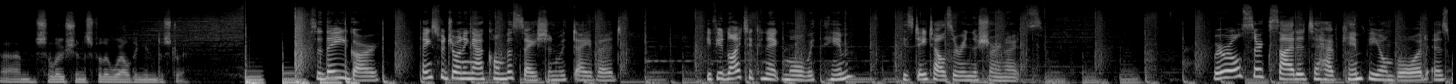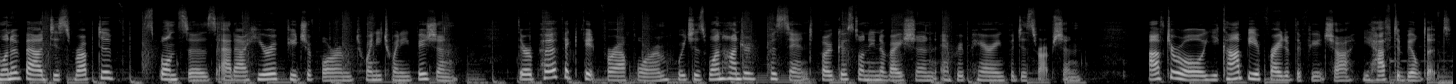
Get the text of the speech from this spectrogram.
um, solutions for the welding industry. So there you go. Thanks for joining our conversation with David. If you'd like to connect more with him, his details are in the show notes. We're also excited to have Kemppi on board as one of our disruptive sponsors at our HERA Future Forum 2020 Vision. They're a perfect fit for our forum, which is 100% focused on innovation and preparing for disruption. After all, you can't be afraid of the future, you have to build it.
